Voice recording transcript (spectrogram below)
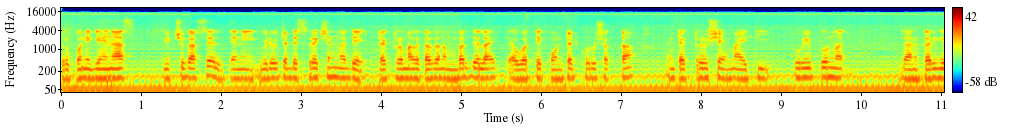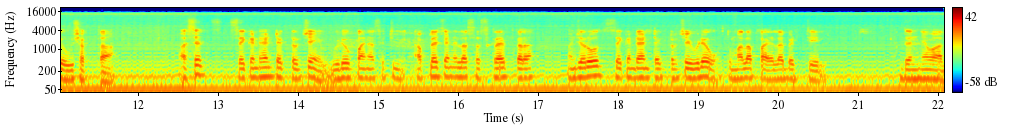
तर कोणी घेण्यास इच्छुक असेल त्यांनी व्हिडिओच्या डिस्क्रिप्शनमध्ये ट्रॅक्टर मालकाचा नंबर दिला आहे. त्यावर ते कॉन्टॅक्ट करू शकता आणि ट्रॅक्टरविषयी माहिती पूर्ण जानकारी घेऊ शकता. असेच सेकंड हँड ट्रॅक्टरचे व्हिडिओ पाहण्यासाठी आपल्या चॅनलला सबस्क्राईब करा. म्हणजे रोज सेकंड हँड ट्रॅक्टरचे व्हिडिओ तुम्हाला पाहायला भेटतील. धन्यवाद.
